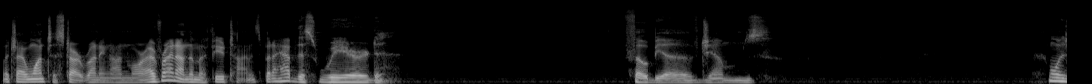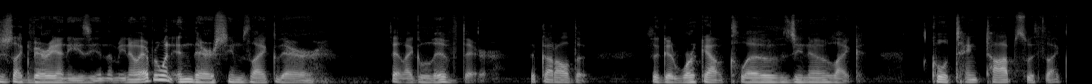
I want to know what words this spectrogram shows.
which I want to start running on more. I've run on them a few times, but I have this weird phobia of gyms. I'm just like very uneasy in them. You know, everyone in there seems like they're they like live there. They've got all the the good workout clothes, you know, like cool tank tops with like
